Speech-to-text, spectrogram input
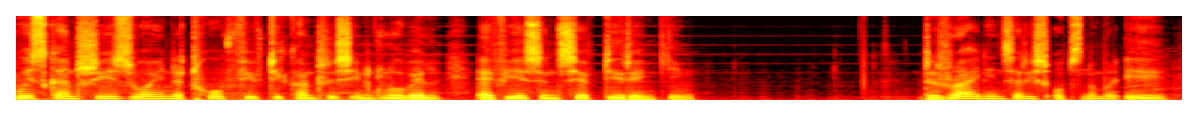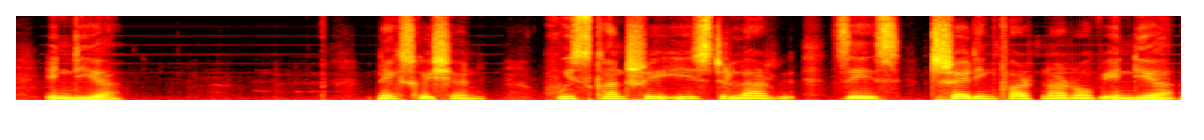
which country joined the top 50 countries in global aviation safety ranking? The right answer is option number A, India. Next question, which country is the largest trading partner of India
